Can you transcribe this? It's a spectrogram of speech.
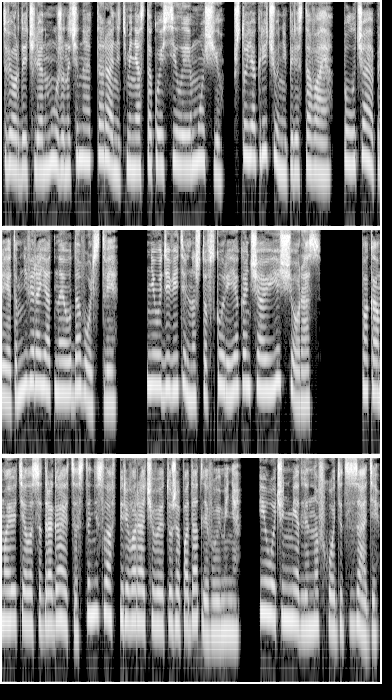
Твердый член мужа начинает таранить меня с такой силой и мощью, что я кричу, не переставая, получая при этом невероятное удовольствие. Неудивительно, что вскоре я кончаю еще раз. Пока мое тело содрогается, Станислав переворачивает уже податливую меня и очень медленно входит сзади.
